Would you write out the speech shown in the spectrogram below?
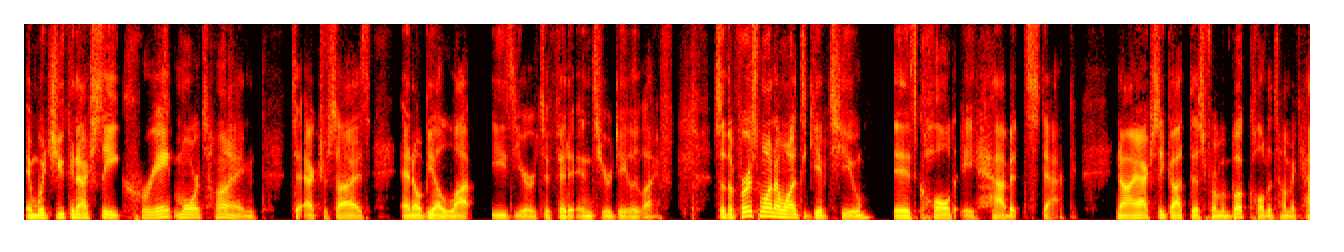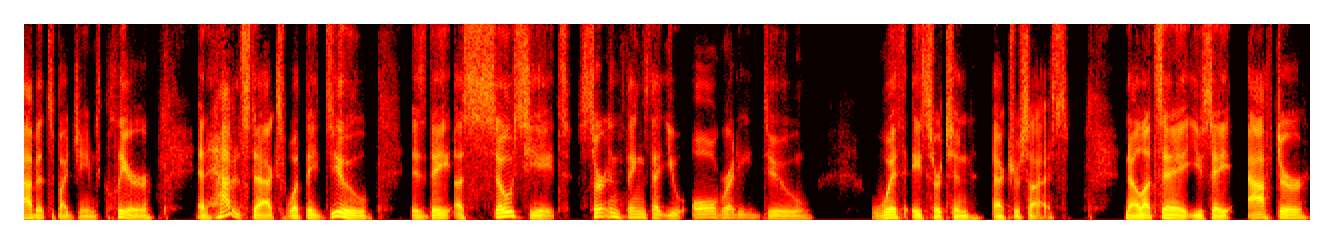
in which you can actually create more time to exercise and it'll be a lot easier to fit it into your daily life. So, the first one I want to give to you is called a habit stack. Now, I actually got this from a book called Atomic Habits by James Clear. And habit stacks, what they do is they associate certain things that you already do with a certain exercise. Now, let's say you say, after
